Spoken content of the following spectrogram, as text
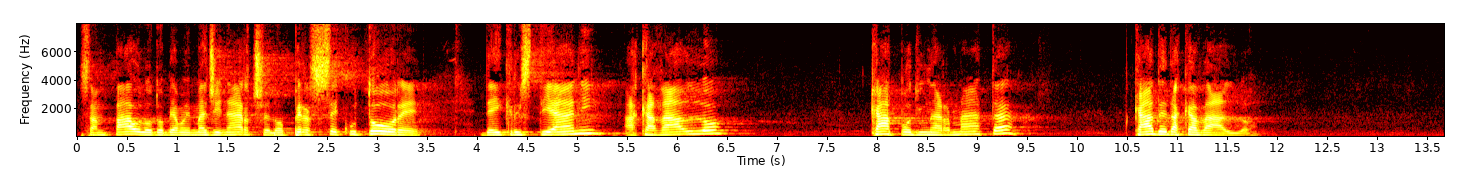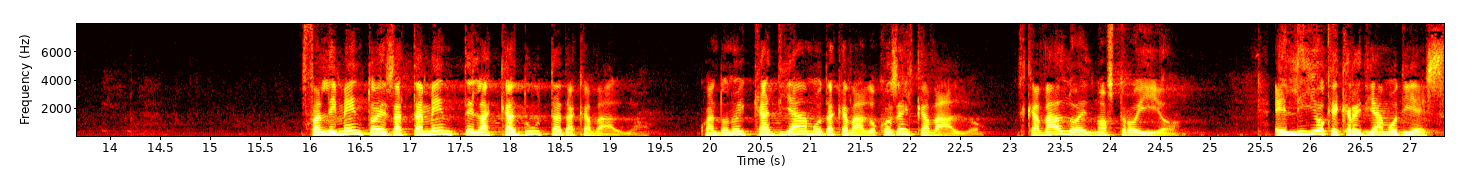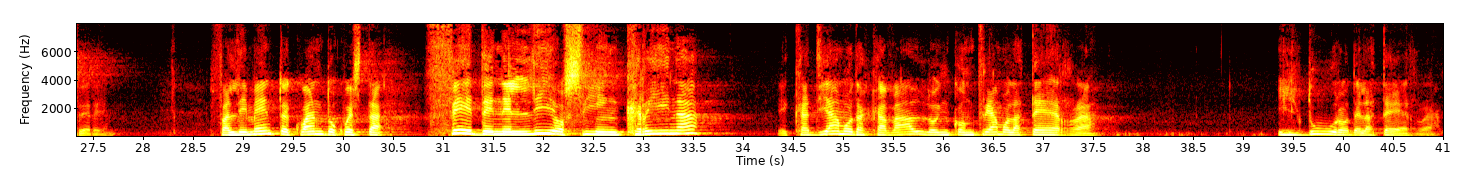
San Paolo dobbiamo immaginarcelo persecutore dei cristiani a cavallo, capo di un'armata, cade da cavallo. Il fallimento è esattamente la caduta da cavallo. Quando noi cadiamo da cavallo, cos'è il cavallo? Il cavallo è il nostro io, è l'io che crediamo di essere. Fallimento è quando questa fede nell'io si incrina e cadiamo da cavallo, incontriamo la terra, il duro della terra.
